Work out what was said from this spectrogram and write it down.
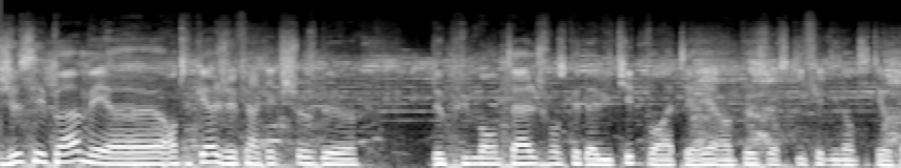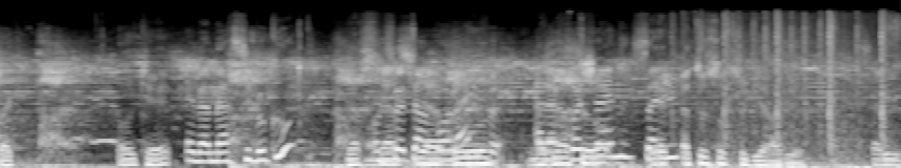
je sais pas, mais euh, en tout cas, je vais faire quelque chose de, de plus mental, je pense que d'habitude, pour atterrir un peu sur ce qui fait l'identité opaque. Ok. Eh ben merci beaucoup. Merci. On te souhaite un bon vous. live. À, la bientôt. prochaine. Salut. À tous sur Tsugi Radio. Salut.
